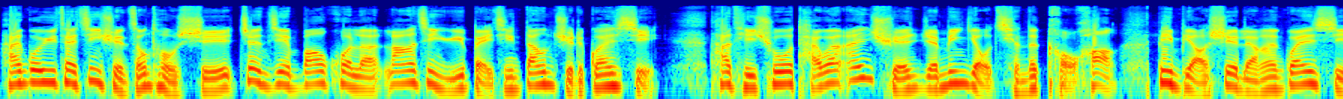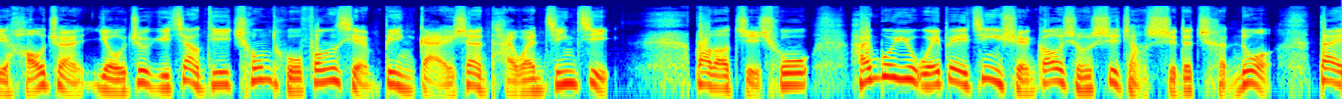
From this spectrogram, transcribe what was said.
韩国瑜在竞选总统时，政见包括了拉近与北京当局的关系。他提出“台湾安全，人民有钱”的口号，并表示两岸关系好转有助于降低冲突风险，并改善台湾经济。报道指出，韩国瑜违背竞选高雄市长时的承诺，代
